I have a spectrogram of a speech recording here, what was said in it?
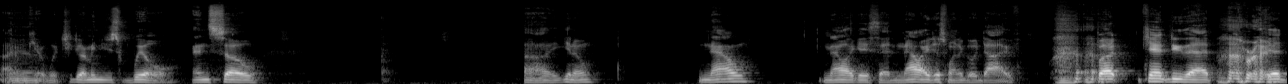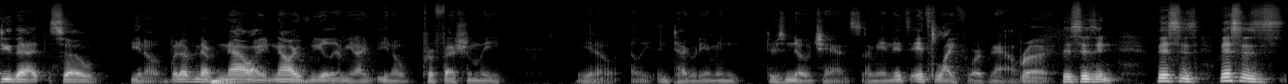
I don't care what you do. I mean, you just will. And so, uh, you know, now, now, like I said, now I just want to go dive, but can't do that. right. Can't do that. So, you know, but I've never, now I, now I really, I mean, I, you know, professionally, you know, integrity. I mean, there's no chance. I mean, it's, it's life work now. Right. This isn't, this is, this is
